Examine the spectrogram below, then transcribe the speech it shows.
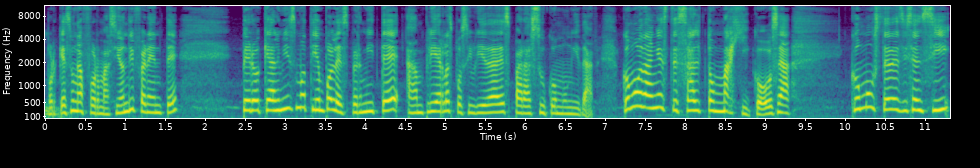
porque es una formación diferente, pero que al mismo tiempo les permite ampliar las posibilidades para su comunidad. ¿Cómo dan este salto mágico? O sea, ¿cómo ustedes dicen, sí,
